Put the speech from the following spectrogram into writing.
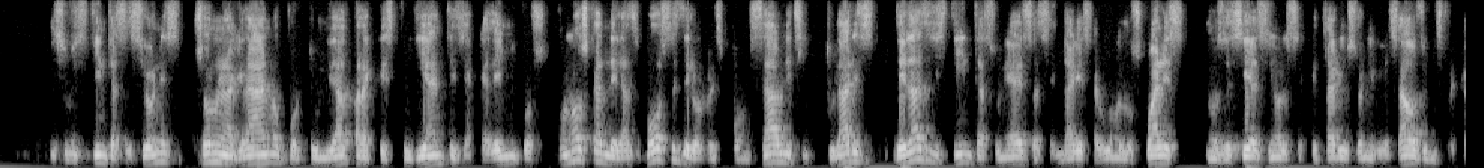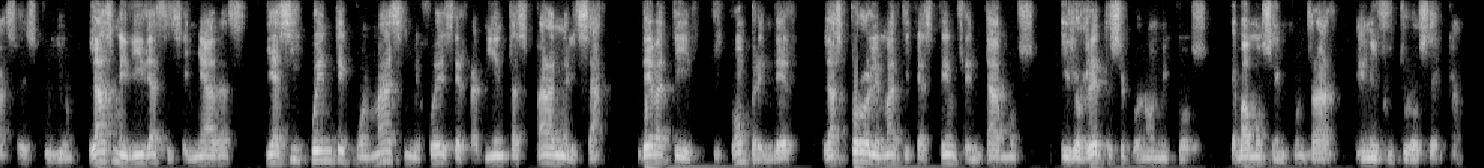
y sus distintas sesiones son una gran oportunidad para que estudiantes y académicos conozcan de las voces de los responsables y titulares de las distintas unidades hacendarias, algunos de los cuales, nos decía el señor secretario, son egresados de nuestra casa de estudio, las medidas diseñadas y así cuente con más y mejores herramientas para analizar, debatir y comprender las problemáticas que enfrentamos y los retos económicos que vamos a encontrar en el futuro cercano.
